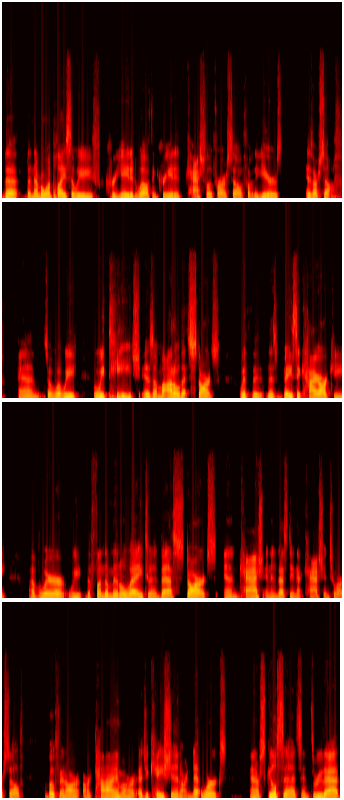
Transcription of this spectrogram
The the number one place that we've created wealth and created cash flow for ourselves over the years is ourself. And so what we what we teach is a model that starts with the, this basic hierarchy of where we the fundamental way to invest starts in cash and investing that cash into ourselves both in our our time our education our networks and our skill sets and through that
